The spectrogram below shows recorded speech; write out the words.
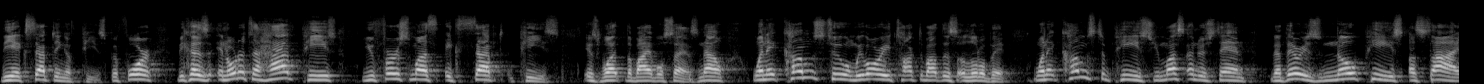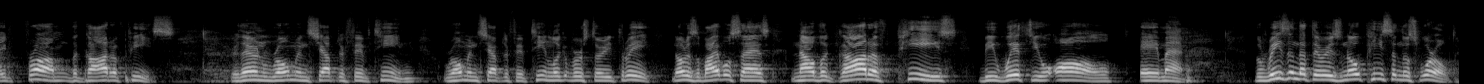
The accepting of peace. Before, because in order to have peace, you first must accept peace, is what the Bible says. Now, when it comes to, and we've already talked about this a little bit, when it comes to peace, you must understand that there is no peace aside from the God of peace. You're there in Romans chapter 15. Romans chapter 15, look at verse 33. Notice the Bible says, Now the God of peace be with you all. Amen. The reason that there is no peace in this world,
